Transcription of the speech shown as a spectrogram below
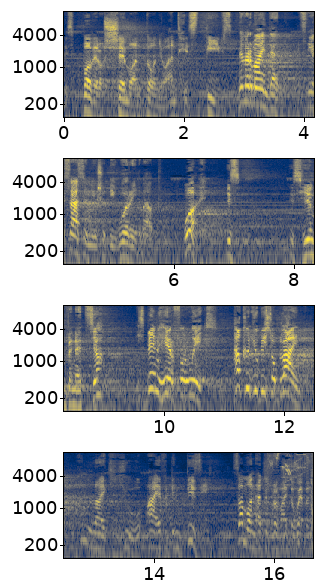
This povero Scemo Antonio and his thieves. Never mind then. It's the assassin you should be worried about. Why? Is... is he in Venezia? He's been here for weeks. How could you be so blind? Unlike you, I've been busy. Someone had to provide the weapons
